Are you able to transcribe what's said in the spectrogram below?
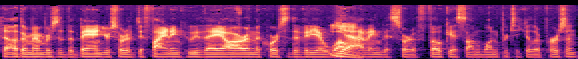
the other members of the band, you're sort of defining who they are in the course of the video while Yeah. having this sort of focus on one particular person.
